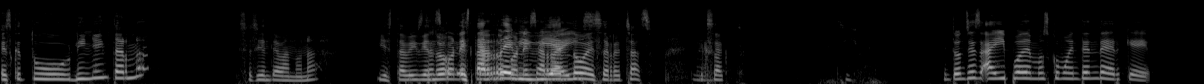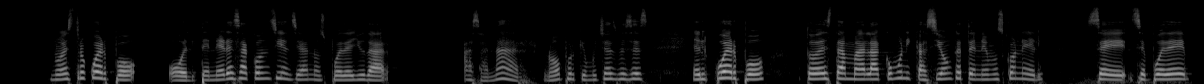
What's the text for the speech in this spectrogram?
es que tu niña interna se siente abandonada. Y está viviendo, está con reviviendo ese rechazo. claro. Exacto. Sí. Entonces ahí podemos como entender que nuestro cuerpo o el tener esa conciencia nos puede ayudar a sanar, ¿no? Porque muchas veces el cuerpo, toda esta mala comunicación que tenemos con él, se, se puede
